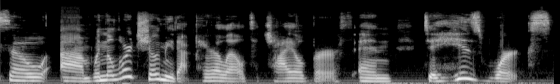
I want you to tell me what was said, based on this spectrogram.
so um, when the Lord showed me that parallel to childbirth and to his works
